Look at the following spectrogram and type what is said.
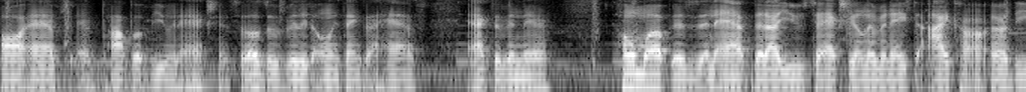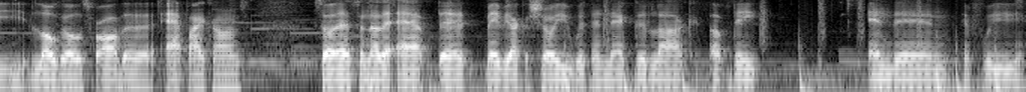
all apps and pop-up view in action. So those are really the only things I have active in there. Home Up is an app that I use to actually eliminate the icon or the logos for all the app icons. So that's another app that maybe I could show you within that GoodLock update. And then if we,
